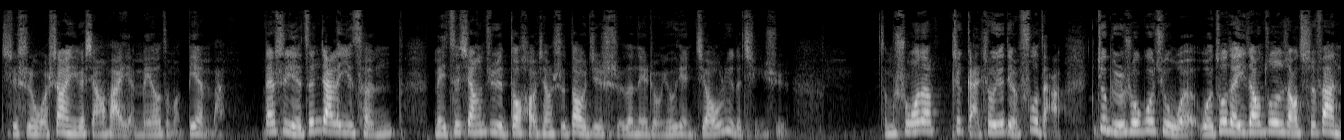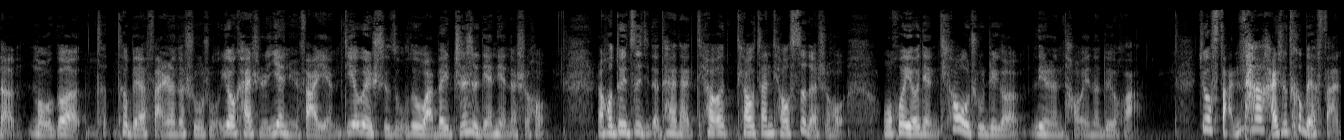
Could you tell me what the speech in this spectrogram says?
其实我上一个想法也没有怎么变吧。但是也增加了一层，每次相聚都好像是倒计时的那种有点焦虑的情绪。怎么说呢？这感受有点复杂。就比如说，过去我我坐在一张桌子上吃饭的某个特特别烦人的叔叔，又开始厌女发言，爹味十足，对晚辈指指点点的时候，然后对自己的太太挑挑三挑四的时候，我会有点跳出这个令人讨厌的对话，就烦他还是特别烦，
